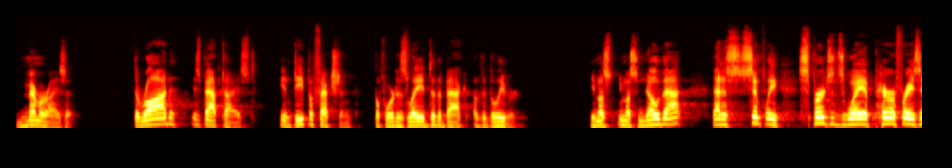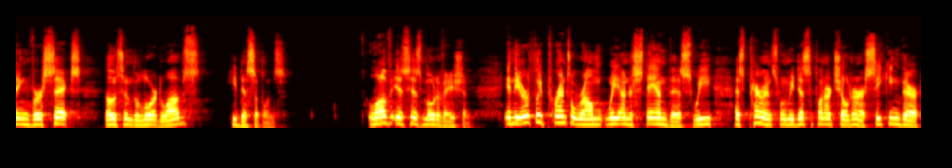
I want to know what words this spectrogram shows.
Memorize it. The rod is baptized in deep affection before it is laid to the back of the believer. You must, you must know that. That is simply Spurgeon's way of paraphrasing verse 6 those whom the Lord loves, he disciplines. Love is his motivation. In the earthly parental realm, we understand this. We, as parents, when we discipline our children, are seeking their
